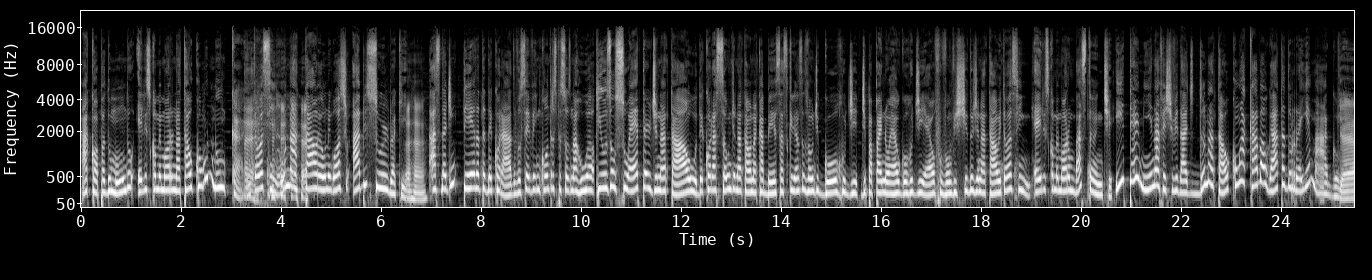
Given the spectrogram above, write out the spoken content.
a Copa do Mundo, eles comemoram o Natal como nunca. É. Então, assim, o Natal é um negócio absurdo aqui. Aham. A cidade inteira tá decorada. Você vê, encontra as pessoas na rua que usam suéter de Natal, decoração de Natal na cabeça. As crianças vão de gorro de, de Papai Noel, gorro de elfo, vão vestido de Natal. Então, assim, eles comemoram bastante. E termina a festividade do Natal com a cabalgata do Rei e Mago. Que é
